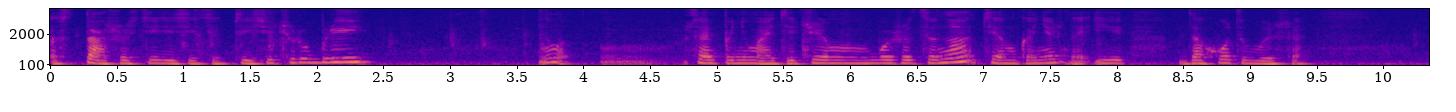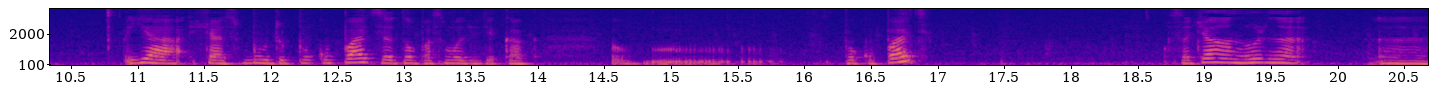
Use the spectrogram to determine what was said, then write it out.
160 тысяч рублей. Ну, сами понимаете, чем больше цена, тем, конечно, и доход выше. Я сейчас буду покупать, заодно посмотрите, как покупать. Сначала нужно э,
